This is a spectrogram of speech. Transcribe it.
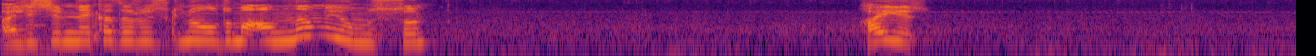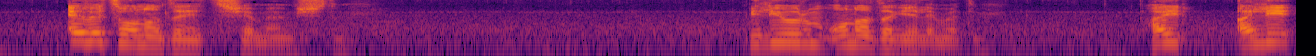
Ali'cim ne kadar üzgün olduğumu anlamıyor musun? Hayır. Evet ona da yetişememiştim. Biliyorum ona da gelemedim. Hayır Ali...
